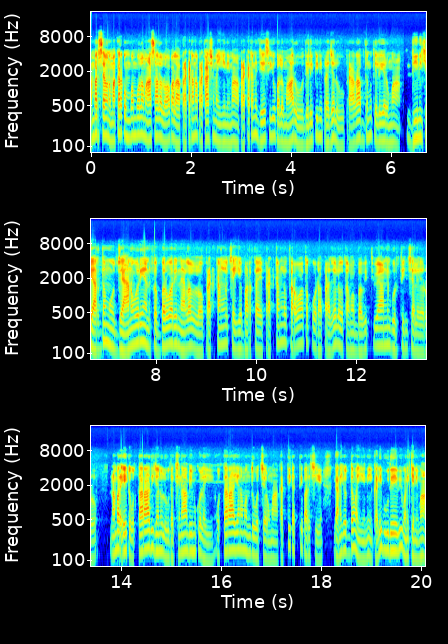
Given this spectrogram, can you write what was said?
నంబర్ సెవెన్ మకర కుంభంబుల మాసాల లోపల ప్రకటన ప్రకాశమయ్యినిమా ప్రకటన చేసి పలుమారు తెలిపిని ప్రజలు ప్రారాబ్ధము తెలియరుమా? దీనికి అర్థము జనవరి అండ్ ఫిబ్రవరి నెలల్లో ప్రకటనలు చేయబడతాయి ప్రకటనల తర్వాత కూడా ప్రజలు తమ భవిత్వ్యాన్ని గుర్తించలేరు. నంబర్ ఎయిట్ ఉత్తరాది జనులు దక్షిణాభిముఖులై ఉత్తరాయణ మందు వచ్చారు మా కత్తి కత్తి పరిచి ఘనయుద్ధం అయ్యిని కలిభూదేవి వణికినిమా?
